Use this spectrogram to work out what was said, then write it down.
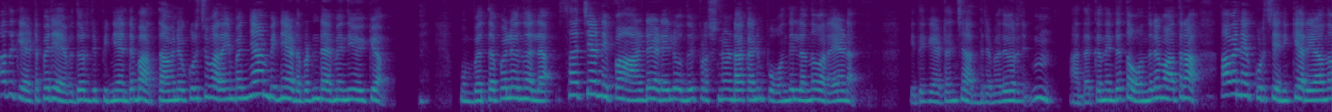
അത് കേട്ടപ്പോ രേവതി പറഞ്ഞു പിന്നെ എന്റെ ഭർത്താവിനെ കുറിച്ച് പറയുമ്പോ ഞാൻ പിന്നെ ഇടപെടണ്ടാമെന്ന് ചോദിക്കാം. മുമ്പത്തെ പോലെ ഒന്നുമല്ല. സച്ചാണ് ഇപ്പൊ ആളുടെ ഇടയിൽ ഒന്നും പ്രശ്നം ഉണ്ടാക്കാനും പോകുന്നില്ലെന്ന് പറയാണ്. ഇത് കേട്ടൻ ചന്ദ്രമതി പറഞ്ഞു ഉം അതൊക്കെ നിന്റെ തോന്നൽ മാത്ര. അവനെ കുറിച്ച് എനിക്കറിയാവുന്ന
